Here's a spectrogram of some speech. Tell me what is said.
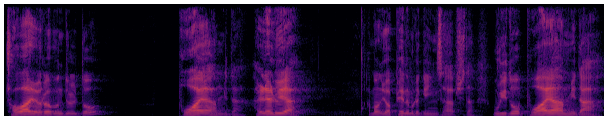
저와 여러분들도 보아야 합니다. 할렐루야. 한번 옆에 있는 분에게 인사합시다. 우리도 보아야 합니다.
